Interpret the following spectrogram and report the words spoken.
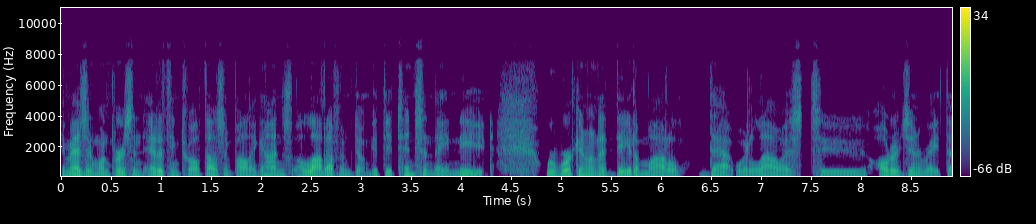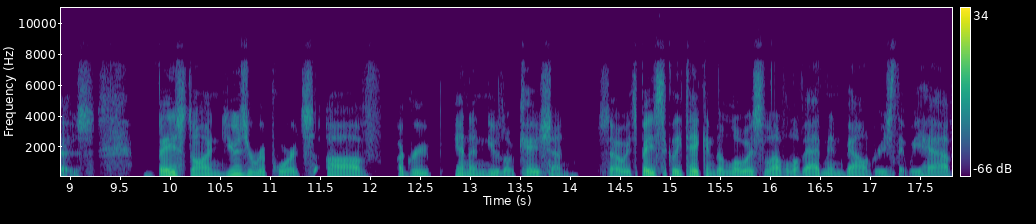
imagine one person editing 12,000 polygons. A lot of them don't get the attention they need. We're working on a data model that would allow us to auto generate those based on user reports of a group in a new location. So it's basically taking the lowest level of admin boundaries that we have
